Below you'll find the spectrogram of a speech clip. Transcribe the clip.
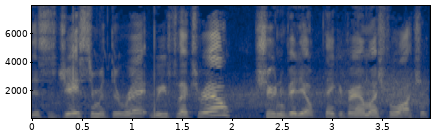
this is Jason with the Reflex Rail shooting video. Thank you very much for watching.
